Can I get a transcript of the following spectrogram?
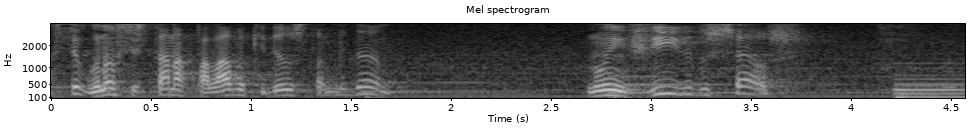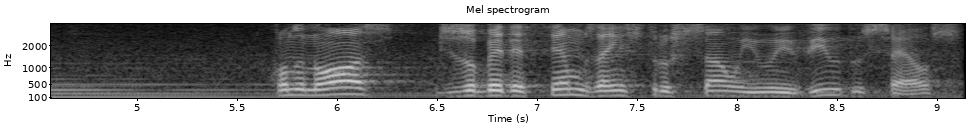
A segurança está na palavra que Deus está me dando no envio dos céus. Quando nós desobedecemos a instrução e o envio dos céus,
